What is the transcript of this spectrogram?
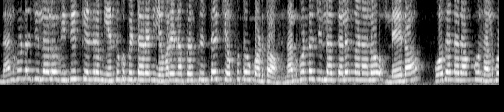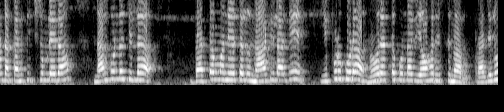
నల్గొండ జిల్లాలో విద్యుత్ కేంద్రం ఎందుకు పెట్టారని ఎవరైనా ప్రశ్నిస్తే చెప్పుతూ కొడతాం. నల్గొండ జిల్లా తెలంగాణలో లేదా కోదండరాంకు నల్గొండ కనిపించడం లేదా? నల్గొండ జిల్లా దత్తమ్మ నేతలు నాటిలాగే ఇప్పుడు కూడా నోరెత్తకుండా వ్యవహరిస్తున్నారు. ప్రజలు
